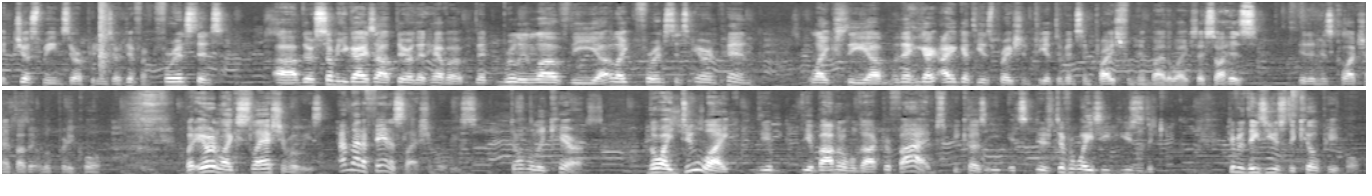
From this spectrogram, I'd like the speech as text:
It just means their opinions are different. For instance, uh, there's some of you guys out there that have a that really love the uh, like for instance Aaron Pin likes the um, and he got, I got the inspiration to get the Vincent Price from him by the way because I saw his it in his collection I thought that looked pretty cool. But Aaron likes slasher movies. I'm not a fan of slasher movies. Don't really care. Though I do like the the Abominable Doctor Phibes because it's there's different ways he uses the different things he uses to kill people.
